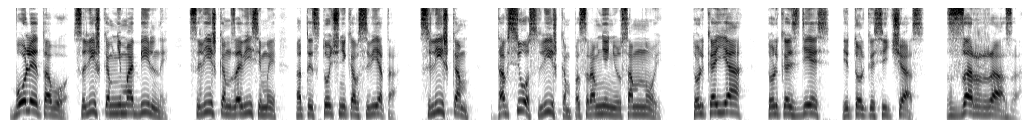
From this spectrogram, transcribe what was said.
Более того, слишком немобильны, слишком зависимы от источников света, слишком, да все слишком по сравнению со мной. Только я, только здесь и только сейчас. Зараза!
